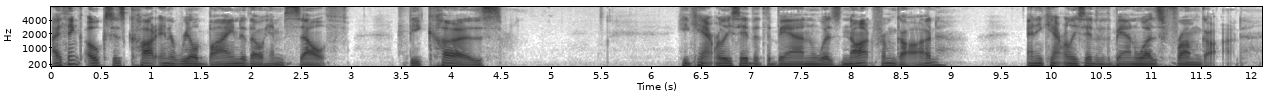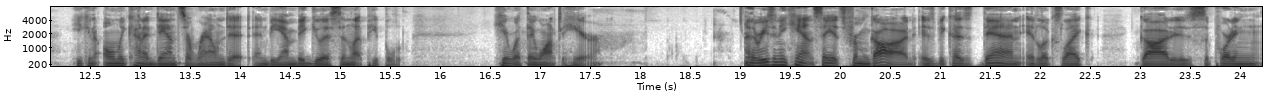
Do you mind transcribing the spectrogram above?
I think Oaks is caught in a real bind, though, himself, because he can't really say that the ban was not from God, and he can't really say that the ban was from God. He can only kind of dance around it and be ambiguous and let people hear what they want to hear. And the reason he can't say it's from God is because then it looks like God is supporting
